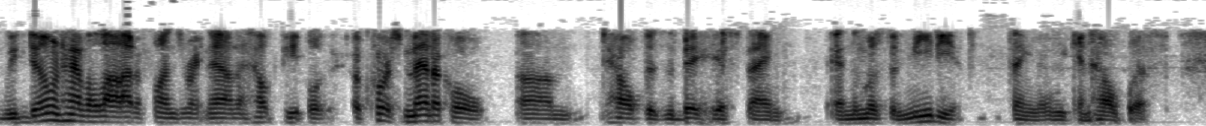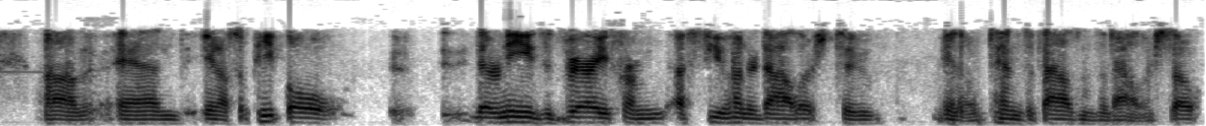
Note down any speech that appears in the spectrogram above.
we don't have a lot of funds right now to help people. Of course, medical um, help is the biggest thing and the most immediate thing that we can help with. Um, and you know, so people their needs vary from a few hundred dollars to you know tens of thousands of dollars. So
